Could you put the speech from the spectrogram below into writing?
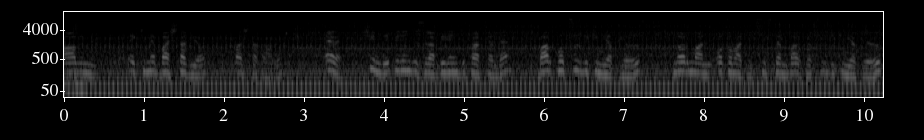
abimiz ekime başla diyor. Başlat abi. Evet. Şimdi birinci sıra birinci parselden barkodsuz dikim yapıyoruz. Normal otomatik sistem barkodsuz dikim yapıyoruz.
